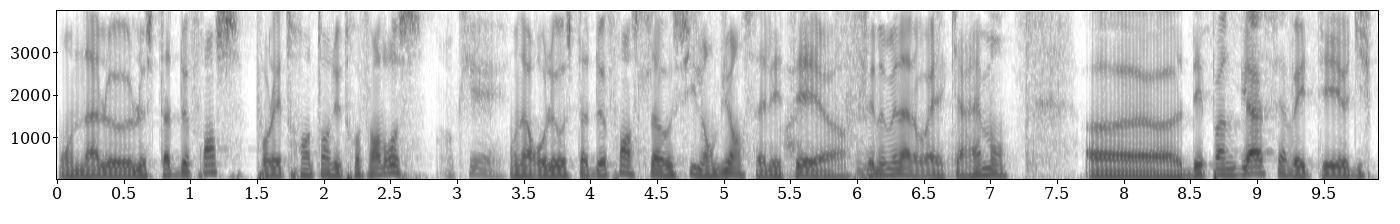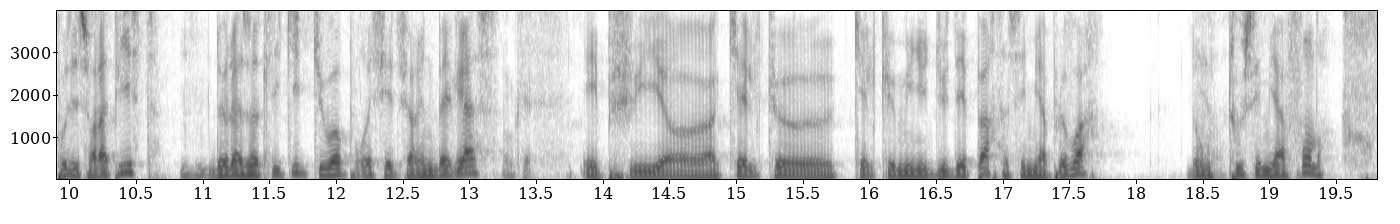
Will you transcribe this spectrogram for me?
on a le, le Stade de France pour les 30 ans du Trophée Andros. On a roulé au Stade de France. Là aussi, l'ambiance, elle était c'est euh, phénoménale, ouais, carrément. Des pains de glace avaient été disposés sur la piste, Mhm. de l'azote liquide, tu vois, pour essayer de faire une belle glace. Et puis, à quelques, quelques minutes du départ, ça s'est mis à pleuvoir. Donc, Merde. tout s'est mis à fondre.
